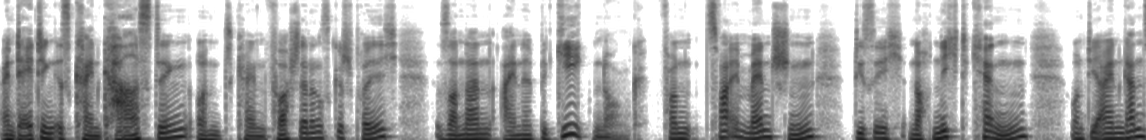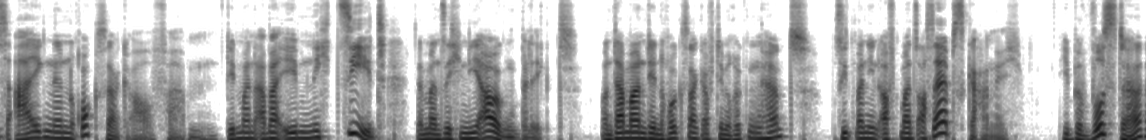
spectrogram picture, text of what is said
Ein Dating ist kein Casting und kein Vorstellungsgespräch, sondern eine Begegnung von zwei Menschen, die sich noch nicht kennen und die einen ganz eigenen Rucksack aufhaben, den man aber eben nicht sieht, wenn man sich in die Augen blickt. Und da man den Rucksack auf dem Rücken hat, sieht man ihn oftmals auch selbst gar nicht. Je bewusster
